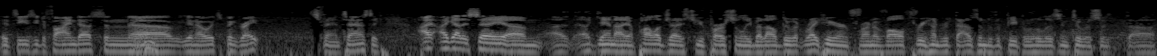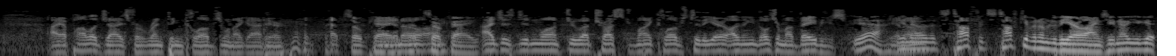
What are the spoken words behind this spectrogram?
it's easy to find us. And uh, you know, it's been great. It's fantastic. I, I got to say, um, uh, again, I apologize to you personally, but I'll do it right here in front of all 300,000 of the people who listen to us. Uh, I apologize for renting clubs when I got here. That's okay. You know, That's I- okay. I just didn't want to uh, trust my clubs to the air. I mean, those are my babies. Yeah, you you, know? know, it's tough. It's tough giving them to the airlines. You know, you get,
